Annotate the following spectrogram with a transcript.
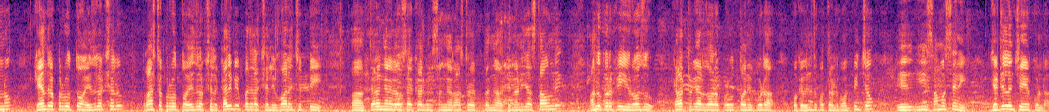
ఉన్నాం. కేంద్ర ప్రభుత్వం ఐదు లక్షలు రాష్ట్ర ప్రభుత్వం ఐదు లక్షలు కలిపి పది లక్షలు ఇవ్వాలని చెప్పి తెలంగాణ వ్యవసాయ కార్మిక సంఘం రాష్ట్ర వ్యాప్తంగా డిమాండ్ చేస్తూ ఉంది. అందుకొరకు ఈరోజు కలెక్టర్ గారి ద్వారా ప్రభుత్వానికి కూడా ఒక వినతి పత్రాన్ని పంపించాం. ఈ ఈ సమస్యని జటిలం చేయకుండా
